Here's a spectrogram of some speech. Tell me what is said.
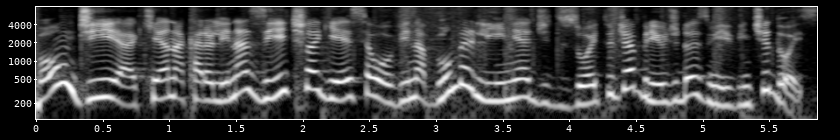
Bom dia, aqui é Ana Carolina Zitlag e esse é o Ouvi na Bloomberg Linha de 18 de abril de 2022.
